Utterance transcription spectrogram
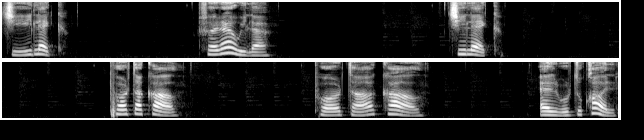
تشيلك فراولة تشيلك بورتقال portakal el portakal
